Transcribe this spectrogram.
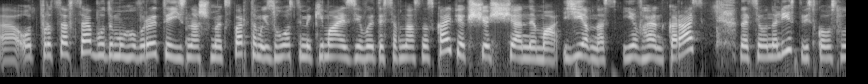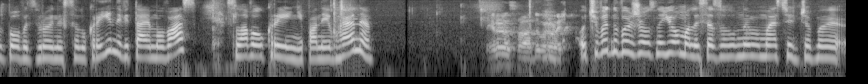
Е, От про це все будемо говорити із нашими експертами, і з гостем, який має з'явитися в нас на скайпі. Якщо ще нема, є в нас Євген Карась, націоналіст, військовослужбовець збройних сил України. Вітаємо вас! Слава Україні, пане Євгене! Очевидно, ви вже ознайомилися з головними меседжами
